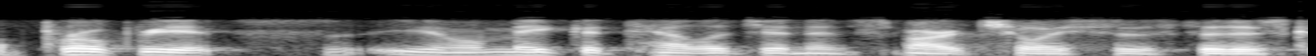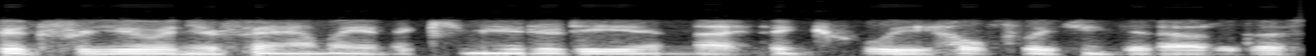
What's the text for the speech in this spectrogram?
appropriate, you know, make intelligent and smart choices that is good for you and your family and the community. And I think we hopefully can get out of this.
